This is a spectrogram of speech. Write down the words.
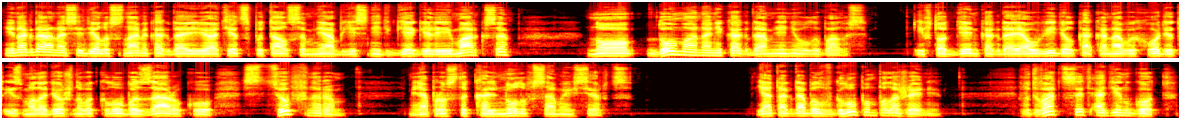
Иногда она сидела с нами, когда ее отец пытался мне объяснить Гегеля и Маркса, но дома она никогда мне не улыбалась. И в тот день, когда я увидел, как она выходит из молодежного клуба за руку с Цюпфнером, меня просто кольнуло в самое сердце. Я тогда был в глупом положении. В двадцать один год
